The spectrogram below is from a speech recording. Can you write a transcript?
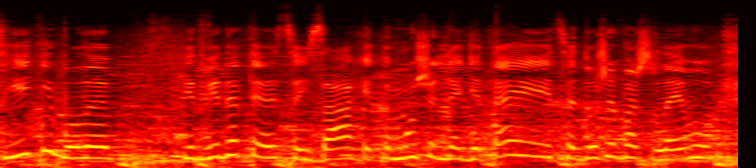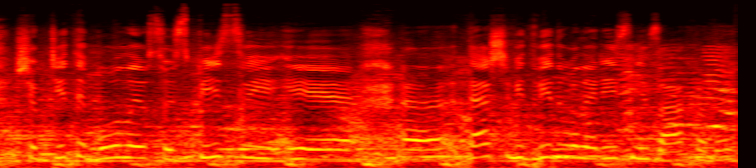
згідні були відвідати цей захід, тому що для дітей це дуже важливо, щоб діти були в суспільстві і е, теж відвідували різні заходи.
